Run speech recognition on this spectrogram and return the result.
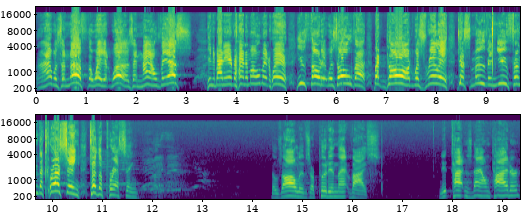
And that was enough the way it was, and now this. Anybody ever had a moment where you thought it was over, but God was really just moving you from the crushing to the pressing? Those olives are put in that vise. And it tightens down tighter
